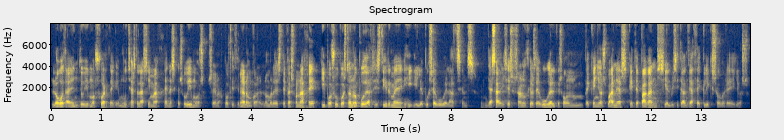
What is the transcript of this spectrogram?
Luego también tuvimos suerte que muchas de las imágenes que subimos se nos posicionaron con el nombre de este personaje y por supuesto no pude resistirme y, le puse Google AdSense. Ya sabéis, esos anuncios de Google que son pequeños banners que te pagan si el visitante hace clic sobre ellos.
